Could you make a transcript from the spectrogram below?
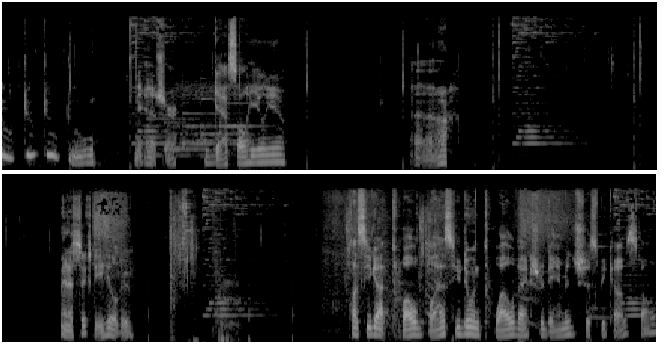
Do, do, do, do. Yeah, sure. Guess I'll heal you. Uh, Man, a 60 heal, dude. plus you got 12 bless. You're doing 12 extra damage just because, dog.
